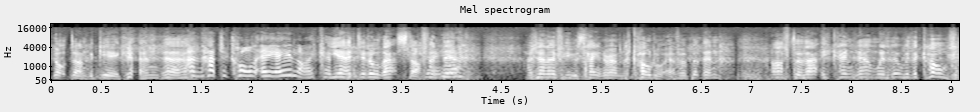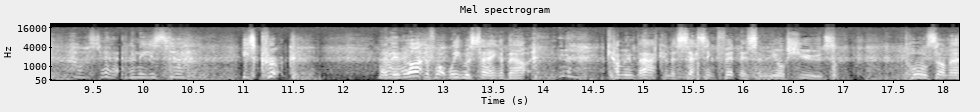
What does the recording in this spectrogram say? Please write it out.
not done the gig, and, uh, and had to call AA like and yeah, did all that stuff. Yeah, and then yeah. I don't know if he was hanging around in the cold or whatever, but then after that he came down with with a cold, Oh shit. and he's uh, he's crook. And in light of what we were saying about coming back and assessing fitness and your shoes, Paul's on a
